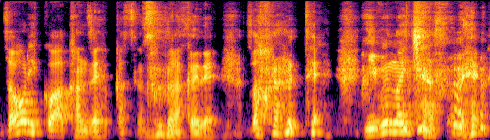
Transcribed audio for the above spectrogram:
ザオリクは完全復活するんですよ、ドラクエで。ザオラルって2分の1なんですよね。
